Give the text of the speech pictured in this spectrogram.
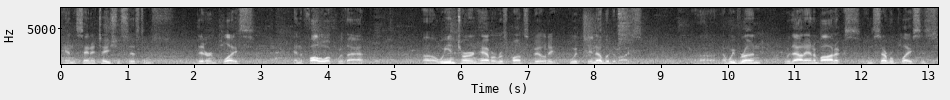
and the sanitation systems that are in place and the follow up with that. Uh, we in turn have a responsibility with the Innovo device. Uh, now we've run without antibiotics in several places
